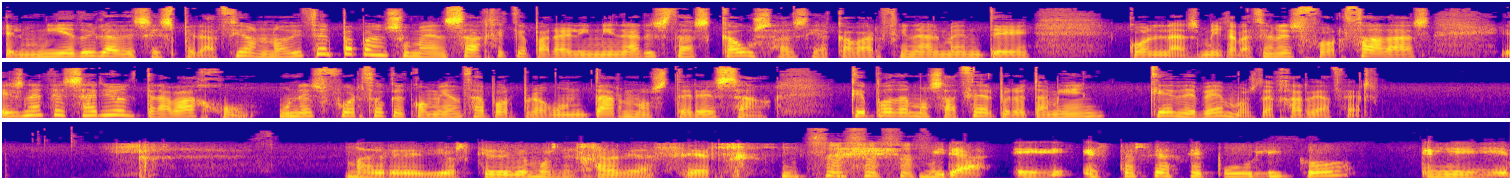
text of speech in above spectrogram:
el miedo y la desesperación. ¿no? Dice el Papa en su mensaje que para eliminar estas causas y acabar finalmente con las migraciones forzadas es necesario el trabajo, un esfuerzo que comienza por preguntarnos, Teresa, ¿qué podemos hacer? Pero también, ¿qué debemos dejar de hacer? Madre de Dios, ¿qué debemos dejar de hacer? Mira, eh, esto se hace público eh,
